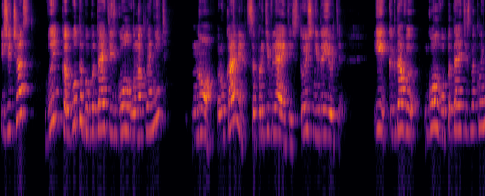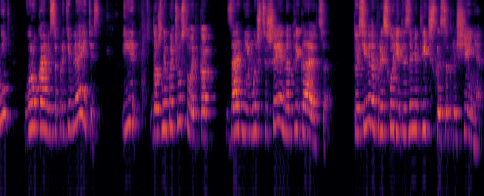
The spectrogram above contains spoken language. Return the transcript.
И сейчас вы как будто бы пытаетесь голову наклонить, но руками сопротивляетесь, то есть не даете. И когда вы голову пытаетесь наклонить, вы руками сопротивляетесь и должны почувствовать, как задние мышцы шеи напрягаются. То есть именно происходит изометрическое сокращение.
